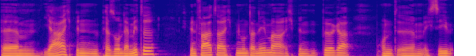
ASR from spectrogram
ähm, ja, ich bin eine Person der Mitte. Ich bin Vater, ich bin Unternehmer, ich bin Bürger. Und ähm, ich sehe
